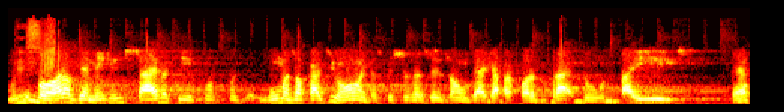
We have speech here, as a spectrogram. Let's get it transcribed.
Muito Isso. embora, obviamente, a gente saiba que, por, por, algumas ocasiões, as pessoas às vezes vão viajar para fora do, do, do país, né?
